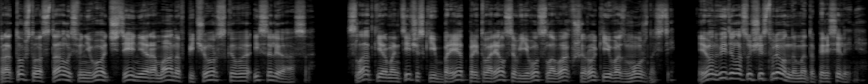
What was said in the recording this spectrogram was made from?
про то, что осталось у него от чтения романов Печорского и Солиаса. Сладкий романтический бред притворялся в его словах в широкие возможности, и он видел осуществленным это переселение.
